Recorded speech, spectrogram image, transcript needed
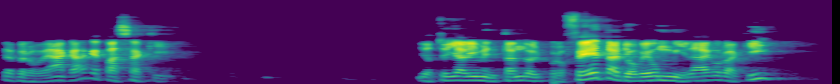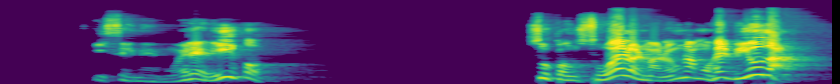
Pero ven acá, ¿qué pasa aquí? Yo estoy alimentando al profeta, yo veo un milagro aquí y se me muere el hijo. Su consuelo, hermano, es una mujer viuda.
